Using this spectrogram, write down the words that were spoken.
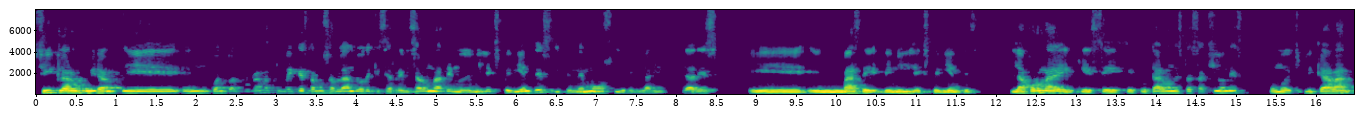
Sí, claro, mira, eh, en cuanto al programa Tu Beca, estamos hablando de que se revisaron más de 9.000 expedientes y tenemos irregularidades eh, en más de, de 1.000 expedientes. La forma en que se ejecutaron estas acciones como explicaba,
